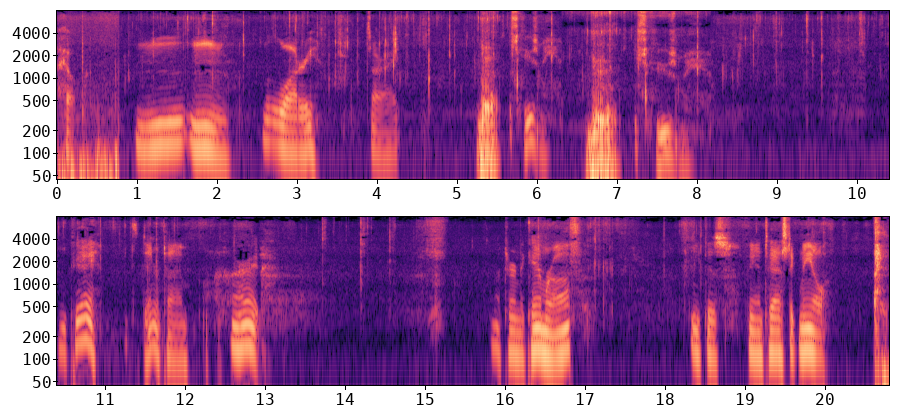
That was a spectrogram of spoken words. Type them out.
I hope. Mmm, a little watery. It's alright. Excuse me. Excuse me. Okay, it's dinner time. All right. I'm gonna turn the camera off. Eat this fantastic meal. and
